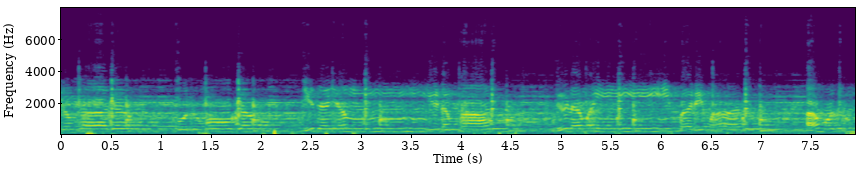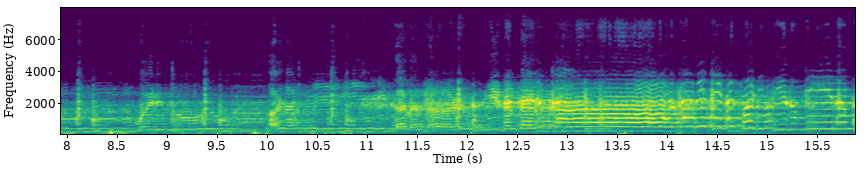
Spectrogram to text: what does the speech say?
தலைகளில் ராகம் புதுமோகம் இதயம் இடம் மாறும் இளமை பரிமாறும் அமுதும் வழிந்தோடும் அழகே கலந்தாடும் இதழ் கவிதைகள் படித்திடும் நேரம்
